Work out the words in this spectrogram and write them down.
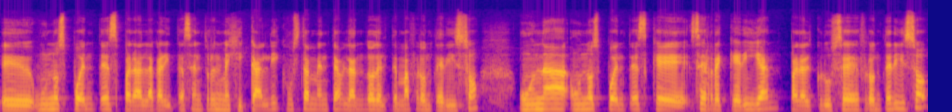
eh, unos puentes para la Garita Centro en Mexicali, justamente hablando del tema fronterizo, unos puentes que se requerían para el cruce fronterizo,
